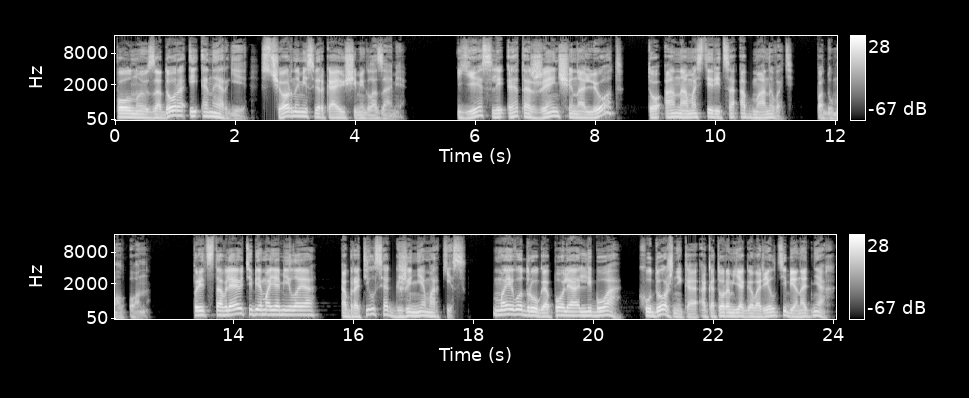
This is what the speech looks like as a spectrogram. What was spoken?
полную задора и энергии, с черными сверкающими глазами. Если эта женщина лед, то она мастерица обманывать, подумал он. Представляю тебе, моя милая, обратился к жене Маркиз. «Моего друга Поля Либуа, художника, о котором я говорил тебе на днях.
